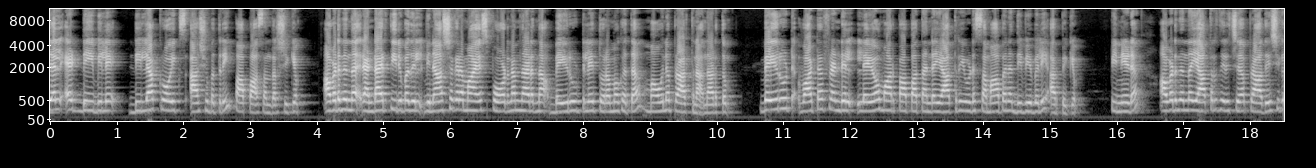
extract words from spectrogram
ജൽ എഡ് ഡീബിലെ ഡില ക്രോയിക്സ് ആശുപത്രി പാപ്പ സന്ദർശിക്കും. അവിടെ നിന്ന് രണ്ടായിരത്തി ഇരുപതിൽ വിനാശകരമായ സ്ഫോടനം നടന്ന ബെയ്റൂട്ടിലെ തുറമുഖത്ത് മൗന പ്രാർത്ഥന നടത്തും. ബെയ്റൂട്ട് വാട്ടർ ഫ്രണ്ടിൽ ലയോ മാർപ്പാപ്പ തന്റെ യാത്രയുടെ സമാപന ദിവ്യബലി അർപ്പിക്കും. പിന്നീട് അവിടെ നിന്ന് യാത്ര തിരിച്ച് പ്രാദേശിക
